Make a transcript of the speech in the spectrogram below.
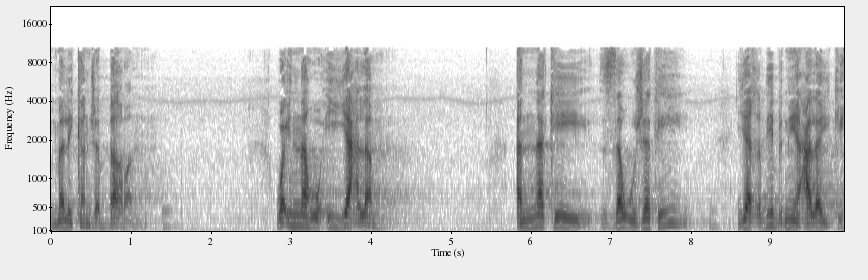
ملكا جبارا. وإنه إن يعلم أنك زوجتي يغلبني عليك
